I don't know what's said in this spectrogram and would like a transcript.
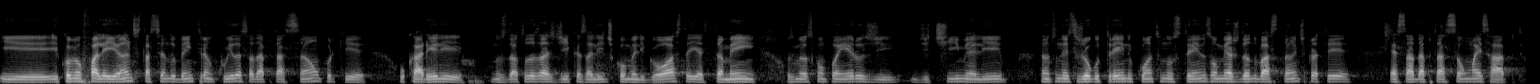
E, e como eu falei antes, está sendo bem tranquila essa adaptação, porque o Carelli nos dá todas as dicas ali de como ele gosta e também os meus companheiros de, de time ali, tanto nesse jogo treino quanto nos treinos, vão me ajudando bastante para ter essa adaptação mais rápido.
